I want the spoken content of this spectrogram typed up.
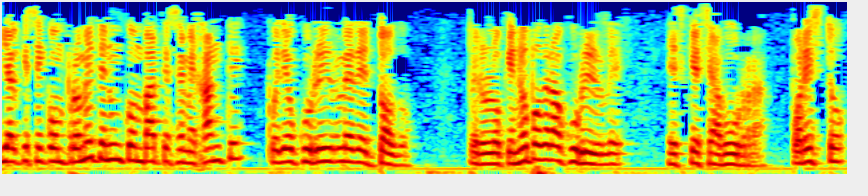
Y al que se compromete en un combate semejante puede ocurrirle de todo, pero lo que no podrá ocurrirle es que se aburra. Por esto,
